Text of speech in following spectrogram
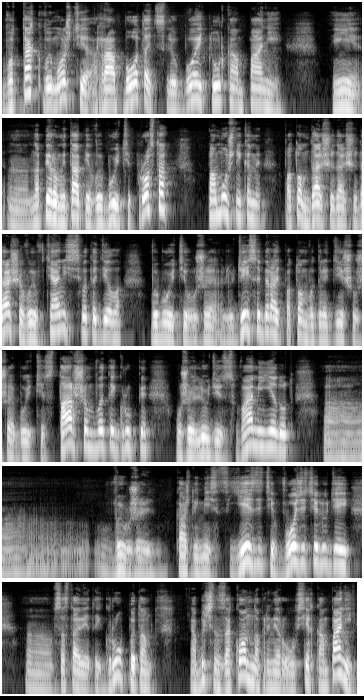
Вот так вы можете работать с любой туркомпанией. И э, на первом этапе вы будете просто помощниками, потом дальше, дальше, дальше вы втянетесь в это дело, вы будете уже людей собирать, потом вы, глядишь, уже будете старшим в этой группе, уже люди с вами едут, а, вы уже каждый месяц ездите, возите людей а, в составе этой группы, там Обычно закон, например, у всех компаний,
